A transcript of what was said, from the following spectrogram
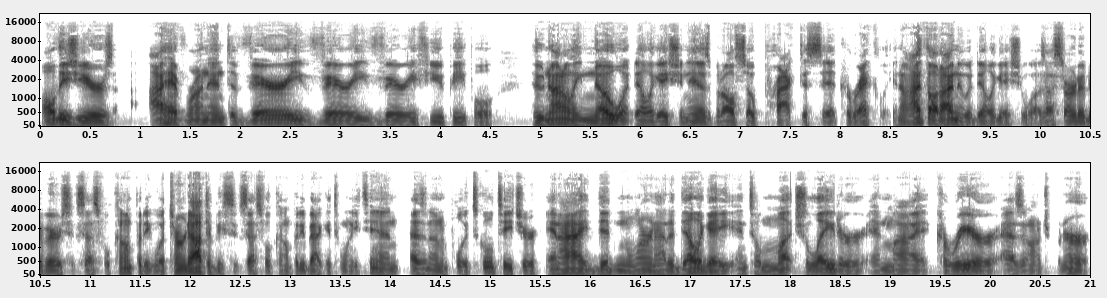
all these years, I have run into very, very, very few people who not only know what delegation is, but also practice it correctly. You know, I thought I knew what delegation was. I started a very successful company, what turned out to be a successful company back in 2010 as an unemployed school teacher. And I didn't learn how to delegate until much later in my career as an entrepreneur.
